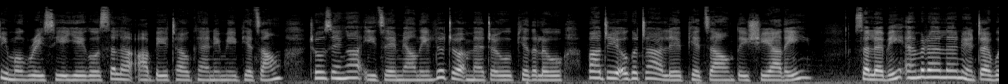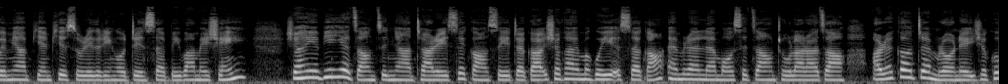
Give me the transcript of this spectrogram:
ဒီမိုကရေစီအရေးကိုဆက်လက်အားပေးထောက်ခံနေမည်ဖြစ်ကြောင်းထိုစဉ်ကအီကျဲမြောင်သည့်လွှတ်တော်အမတ်တို့ဖြစ်သလိုပါတီဥက္ကဋ္ဌလည်းဖြစ်ကြောင်းသိရှိရသည်။ ဆက်လက်ပြီးအမ်ဘရန်လန်တွင်တိုက်ပွဲများပြန်ဖြစ်ဆိုတဲ့တဲ့ရင်ကိုတင်ဆက်ပေးပါမယ်ရှင်။ရဟယပြည့်ရဲ့ကြောင့်ကျညာထားတဲ့စစ်ကောင်စီတပ်ကရခိုင်မကွေးအဆက်ကအမ်ဘရန်လန်ပေါ်စစ်ကြောင်းထိုးလာတာကြောင့်အရကတက်မတော်နဲ့ယခု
